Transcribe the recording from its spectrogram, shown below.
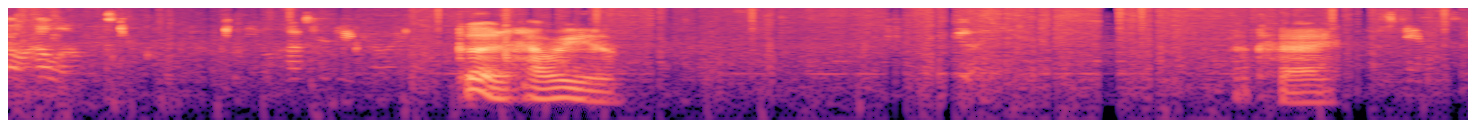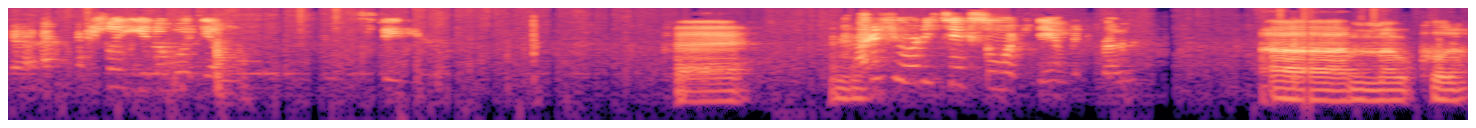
Oh, hello, Mr. Neil. How's your day going? Good, how are you? Good. Okay. Stand- yeah, Actually, you know what? Yeah, stay here. Okay. How did you already take so much damage, brother? Um, no clue.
